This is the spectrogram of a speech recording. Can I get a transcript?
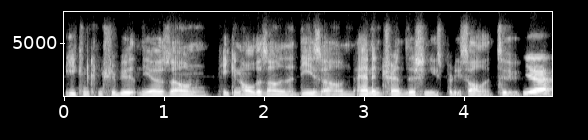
he can contribute in the O zone. He can hold his own in the D zone, and in transition, he's pretty solid too. Yeah.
